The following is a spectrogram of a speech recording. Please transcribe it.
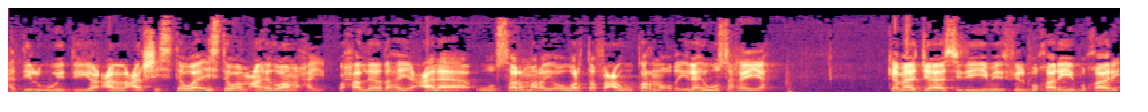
haddii lagu weydiiyo cala alcarshi istawaa istawaa macnaheed waa maxay? Waxaad leedahay calaa wuu sarmaray oo wartafaca wuu kor noqday. Ilaahay wuu sarreeya kamaa jaa-a sidii yimid fi lbukhaariyi bukhaari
